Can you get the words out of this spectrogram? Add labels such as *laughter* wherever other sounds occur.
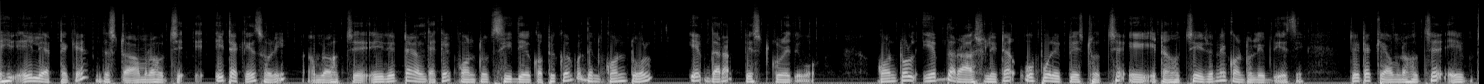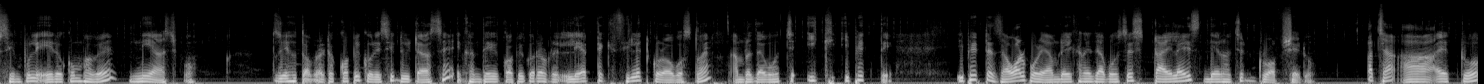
এই এই লেয়ারটাকে জাস্ট আমরা হচ্ছে এইটাকে সরি আমরা হচ্ছে এই রেক্টাঙ্গেলটাকে কন্ট্রোল সি দিয়ে কপি করব দেন কন্ট্রোল এফ দ্বারা পেস্ট করে দেব। কন্ট্রোল এফ দ্বারা আসলে এটা ওপরে পেস্ট হচ্ছে, এই, এটা হচ্ছে এই জন্য কন্ট্রোল এফ দিয়েছি। তো এটাকে আমরা হচ্ছে এই সিম্পলি এরকমভাবে নিয়ে আসব। তো যেহেতু আমরা এটা কপি করেছি, দুইটা আছে, এখান থেকে কপি করার লেয়ারটাকে সিলেক্ট করা অবস্থায় আমরা যাব হচ্ছে ইক ইফেক্টে ইফেক্টে যাওয়ার পরে আমরা এখানে যাব হচ্ছে স্টাইলাইজ দেন হচ্ছে ড্রপ শেডো আচ্ছা একটু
